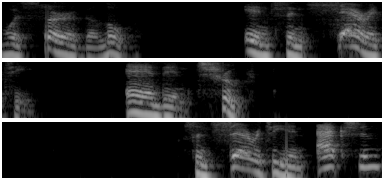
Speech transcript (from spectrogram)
will serve the Lord in sincerity and in truth. Sincerity in action,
